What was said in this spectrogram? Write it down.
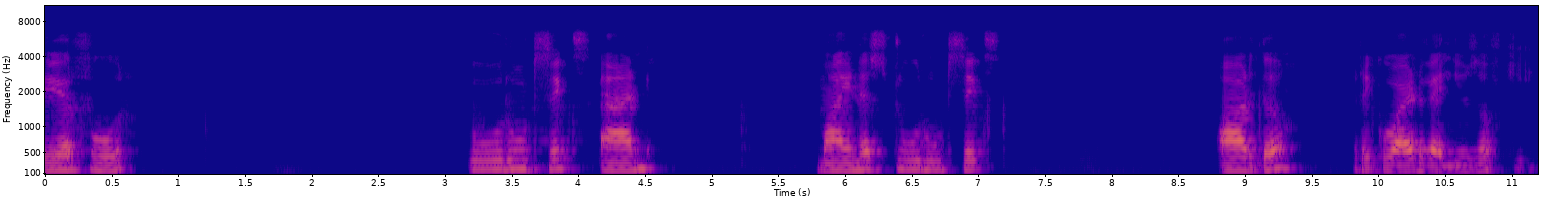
Therefore, 2 root 6 and minus 2 root 6 are the required values of k.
